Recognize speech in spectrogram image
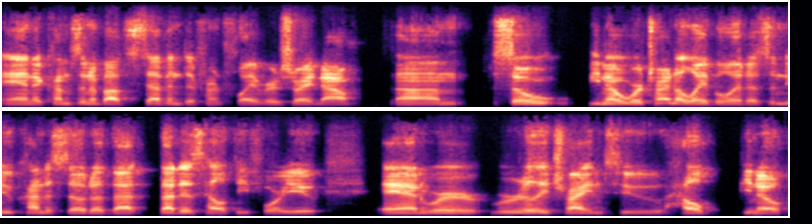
and it comes in about seven different flavors right now. Um, so you know we're trying to label it as a new kind of soda that that is healthy for you and we're we're really trying to help you know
